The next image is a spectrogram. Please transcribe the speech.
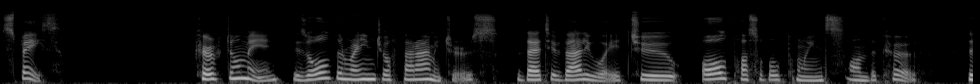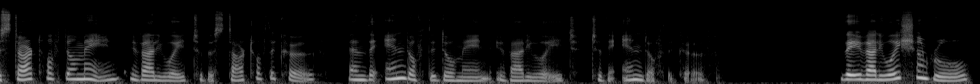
space. Curve domain is all the range of parameters that evaluate to all possible points on the curve. The start of domain evaluate to the start of the curve, and the end of the domain evaluate to the end of the curve. The evaluation rule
